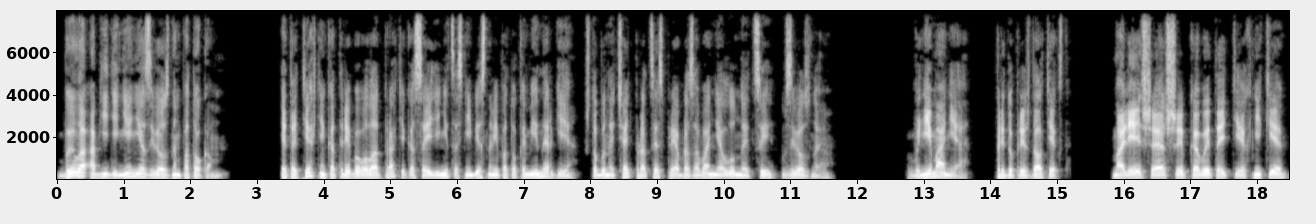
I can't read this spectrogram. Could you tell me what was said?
было объединение звездным потоком. Эта техника требовала от практика соединиться с небесными потоками энергии, чтобы начать процесс преобразования лунной ци в звездную. «Внимание!» – предупреждал текст. «Малейшая ошибка в этой технике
